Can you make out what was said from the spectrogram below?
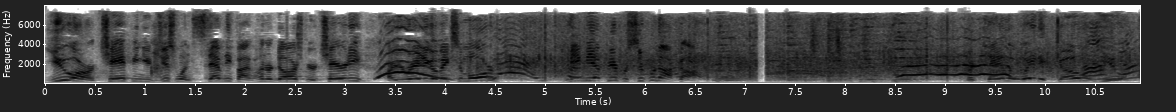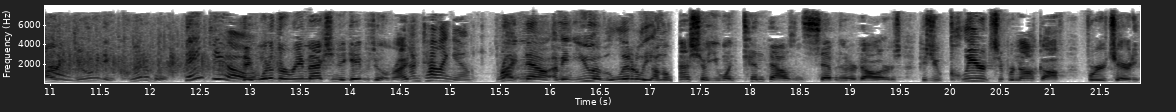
you are a champion. You just won $7,500 for your charity. Are you ready to go make some more? Yes. Meet me up here for Super Knockoff. Mikalah, way to go. I you know. are doing incredible. Thank you. They wanted the rematch and you gave it to them, right? I'm telling you. Right now, I mean, you have literally, on the last show, you won $10,700 because you cleared Super Knockoff for your charity.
